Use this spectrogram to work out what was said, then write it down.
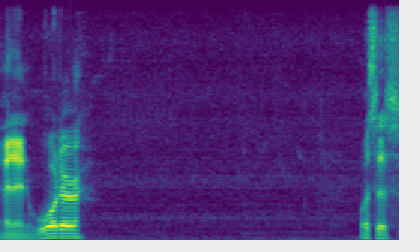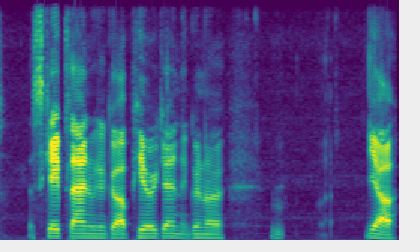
And then water. What's this? Escape plan. We're gonna go up here again. We're gonna, yeah,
